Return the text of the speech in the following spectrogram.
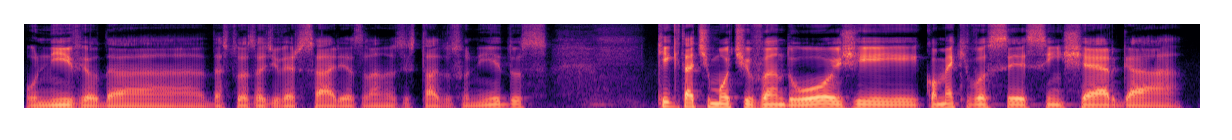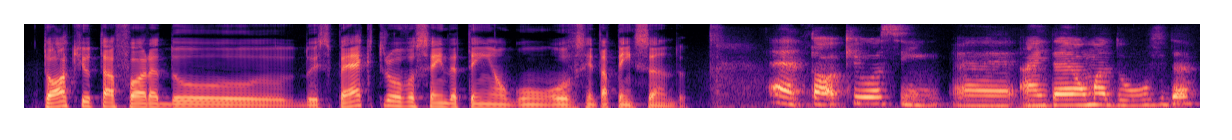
o nível da, das tuas adversárias lá nos Estados Unidos. O que está te motivando hoje? Como é que você se enxerga? Tóquio está fora do, do espectro ou você ainda tem algum, ou você está pensando? É, Tóquio, assim, é, ainda é uma dúvida.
